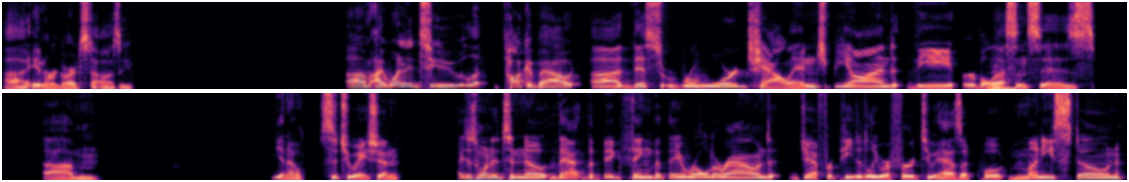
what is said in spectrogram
Uh, in regards to Ozzy. Um, I wanted to l- talk about uh, this reward challenge beyond the herbal essences, um, you know, situation. I just wanted to note that the big thing that they rolled around, Jeff repeatedly referred to as a quote money stone,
